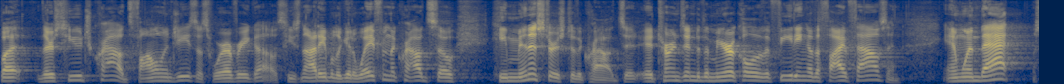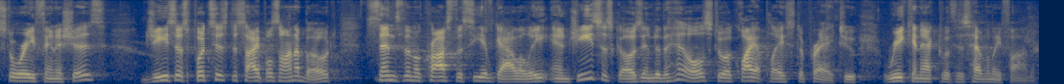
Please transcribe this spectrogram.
But there's huge crowds following Jesus wherever he goes. He's not able to get away from the crowds, so he ministers to the crowds. It, it turns into the miracle of the feeding of the 5,000. And when that story finishes, Jesus puts his disciples on a boat, sends them across the Sea of Galilee, and Jesus goes into the hills to a quiet place to pray, to reconnect with his heavenly Father.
